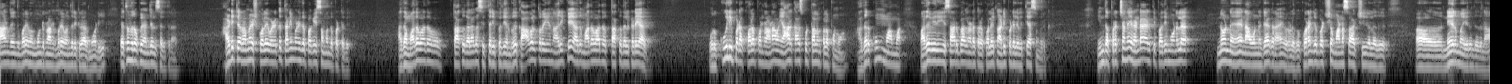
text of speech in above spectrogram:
நான்கு ஐந்து முறை மூன்று நான்கு முறை வந்திருக்கிறார் மோடி. எத்தனை தடவை போய் அஞ்சலி செலுத்தினார்? ஆடிட்டர் ரமேஷ் கொலை வழக்கு தனிமனித பகை சம்பந்தப்பட்டது. அதை மதவாத தாக்குதலாக சித்தரிப்பது என்பது காவல்துறையின் அறிக்கை அது மதவாத தாக்குதல் கிடையாது. ஒரு கூலிப்பட கொலை பண்ணுறான்னா அவன் யார் காசு கொடுத்தாலும் கொலை பண்ணுவான். அதற்கும் ம ம மதவெறி சார்பாக நடக்கிற கொலைக்கும் அடிப்படையில் வித்தியாசம் இருக்குது இந்த பிரச்சனை ரெண்டாயிரத்தி பதிமூணில் இன்னொன்று நான் ஒன்று கேட்குறேன் இவர்களுக்கு குறைஞ்சபட்ச மனசாட்சி அல்லது நேர்மை இருந்ததுன்னா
